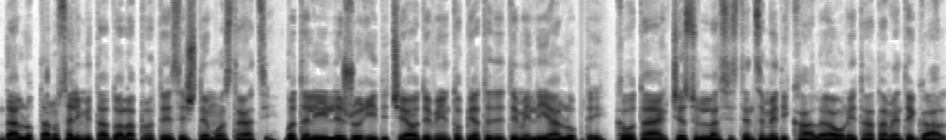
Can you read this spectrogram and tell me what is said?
Dar lupta nu s-a limitat doar la proteste și demonstrații. Bătăliile juridice au devenit o piatră de temelie a luptei. Căutarea accesului la asistență medicală, a unui tratament egal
